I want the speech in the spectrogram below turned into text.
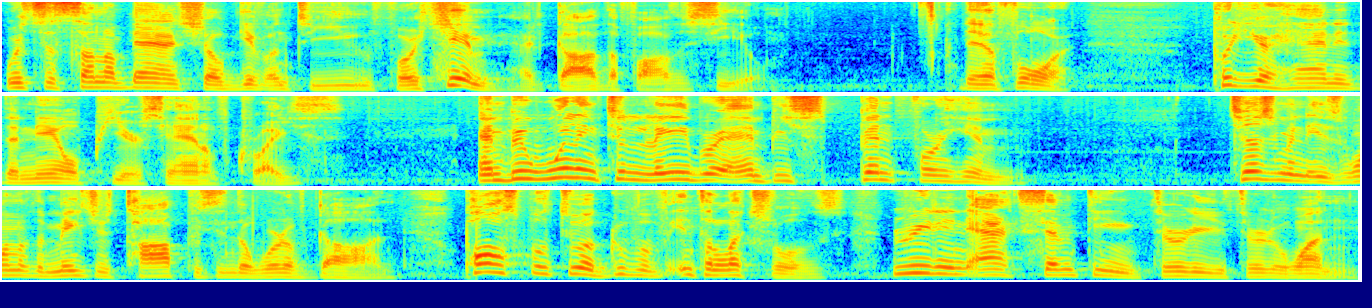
which the Son of Man shall give unto you, for him had God the Father sealed. Therefore, put your hand in the nail pierced hand of Christ, and be willing to labor and be spent for him. Judgment is one of the major topics in the Word of God. Paul spoke to a group of intellectuals. We read in Acts 17 30 31.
